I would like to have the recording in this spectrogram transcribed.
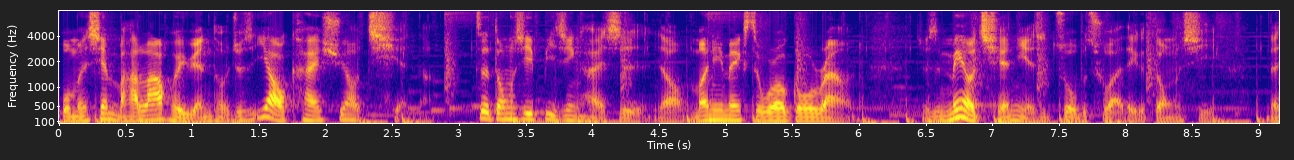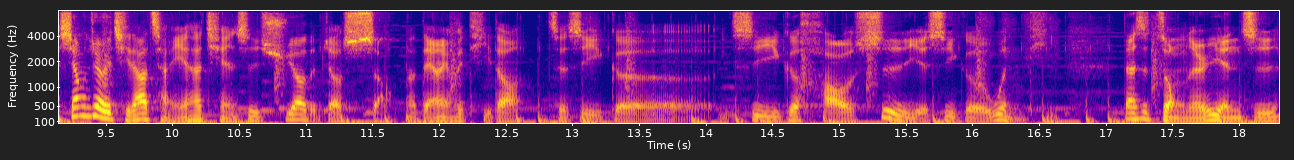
我们先把它拉回源头，就是要开需要钱啊。这东西毕竟还是你知道，money makes the world go round，就是没有钱你也是做不出来的一个东西。那相较于其他产业，它钱是需要的比较少。那等下也会提到，这是一个是一个好事，也是一个问题。但是总而言之，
